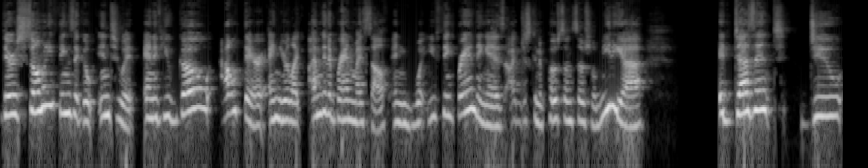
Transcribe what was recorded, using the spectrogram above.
There's so many things that go into it. And if you go out there and you're like, I'm going to brand myself, and what you think branding is, I'm just going to post on social media, it doesn't do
